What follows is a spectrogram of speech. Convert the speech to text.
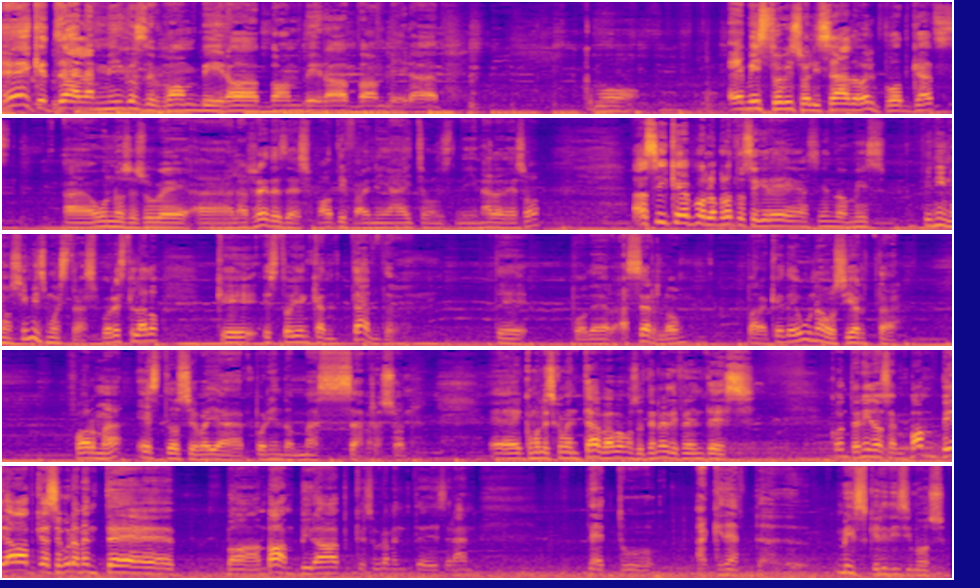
Hey, ¿qué tal amigos de Bomb It Up, Bomb It Up, Bomb It Up? Como he visto, visualizado el podcast, aún no se sube a las redes de Spotify, ni iTunes, ni nada de eso. Así que por lo pronto seguiré haciendo mis pininos y mis muestras por este lado que estoy encantado de poder hacerlo para que de una o cierta forma esto se vaya poniendo más sabrosón. Eh, como les comentaba, vamos a tener diferentes contenidos en Bomb It Up que seguramente Bomb, Bomb It Up que seguramente serán de tu agrado, mis queridísimos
